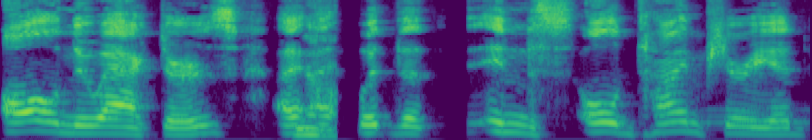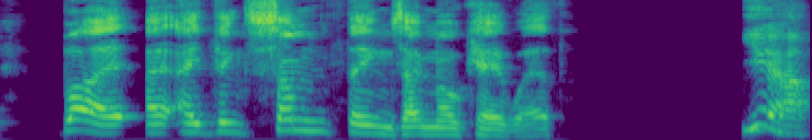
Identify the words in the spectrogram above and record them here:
all new actors I, I, with the in this old time period. But I, I think some things I'm okay with. Yeah,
